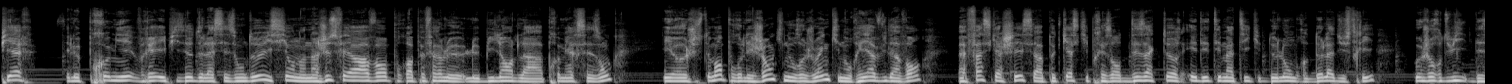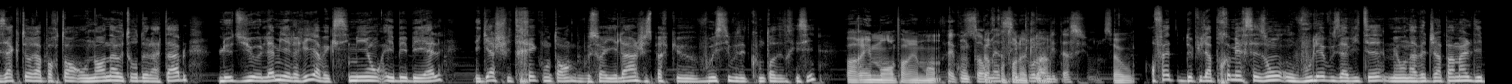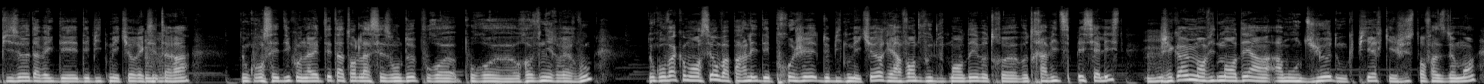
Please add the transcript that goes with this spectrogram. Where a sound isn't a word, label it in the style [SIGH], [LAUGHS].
Pierre, c'est le premier vrai épisode de la saison 2. Ici, on en a juste fait un avant pour un peu faire le, bilan de la première saison. Et euh, justement, pour les gens qui nous rejoignent, qui n'ont rien vu d'avant, bah, Face Cachée, c'est un podcast qui présente des acteurs et des thématiques de l'ombre de l'industrie. Aujourd'hui, des acteurs importants, on en a autour de la table. Le duo La Mielerie avec Siméon et BBL. Les gars, je suis très content que vous soyez là. J'espère que vous aussi, vous êtes contents d'être ici. Pareillement, pareillement. Très content, Super merci content pour l'invitation. Merci à vous. En fait, depuis la première saison, on voulait vous inviter, mais on avait déjà pas mal d'épisodes avec des, des beatmakers, etc. Donc on s'est dit qu'on allait peut-être attendre la saison 2 pour, euh, pour euh, revenir vers vous. Donc on va commencer, on va parler des projets de beatmakers. Et avant de vous demander votre, votre avis de spécialiste, Mhm. j'ai quand même envie de demander à, à mon dieu, donc Pierre qui est juste en face de moi,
